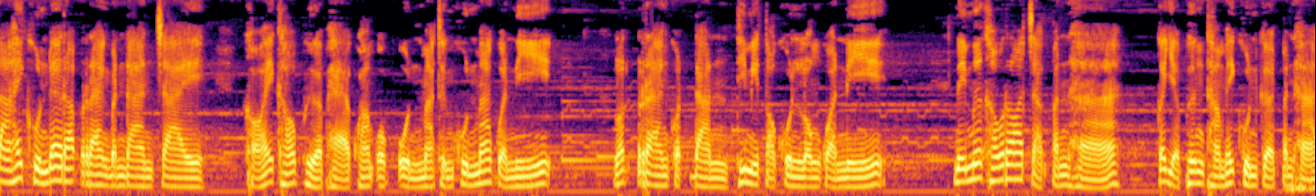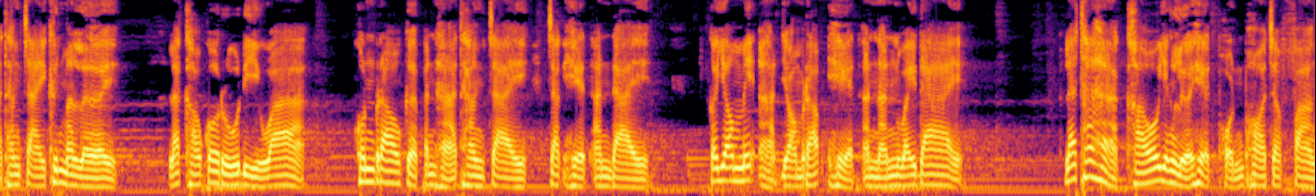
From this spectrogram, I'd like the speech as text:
ลาให้คุณได้รับแรงบันดาลใจ ขอให้เขาเผื่อแผ่ความอบอุ่นมาถึงคุณมากกว่านี้ ลดแรงกดดันที่มีต่อคุณลงกว่านี้ ในเมื่อเขารอดจากปัญหา ก็อย่าเพิ่งทำให้คุณเกิดปัญหาทางใจขึ้นมาเลย และเขาก็รู้ดีว่า คนเราเกิดปัญหาทางใจจากเหตุอันใด ก็ย่อมไม่อาจยอมรับเหตุอันนั้นไว้ได้ และถ้าหากเขายังเหลือเหตุผลพอจะฟัง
